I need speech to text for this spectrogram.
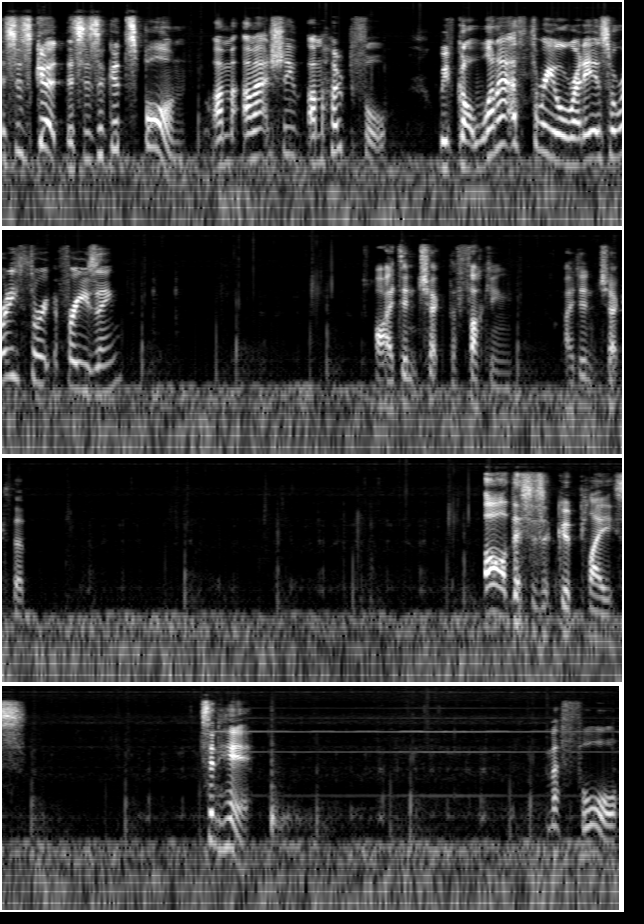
This is good. This is a good spawn. I'm, I'm actually, I'm hopeful. We've got one out of three already. It's already freezing. Oh, I didn't check the fucking I didn't check the... Oh, this is a good place. It's in here. EMF 4.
